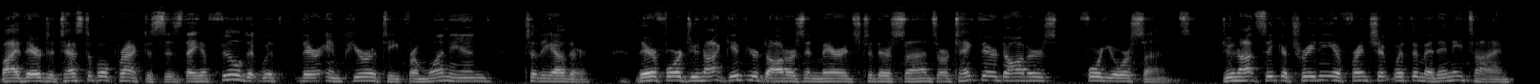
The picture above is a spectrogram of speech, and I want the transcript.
By their detestable practices, they have filled it with their impurity from one end to the other. Therefore, do not give your daughters in marriage to their sons, or take their daughters for your sons. Do not seek a treaty of friendship with them at any time,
